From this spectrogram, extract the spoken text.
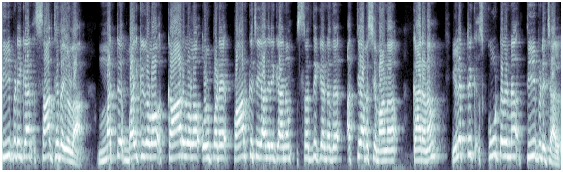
തീപിടിക്കാൻ സാധ്യതയുള്ള മറ്റ് ബൈക്കുകളോ കാറുകളോ ഉൾപ്പെടെ പാർക്ക് ചെയ്യാതിരിക്കാനും ശ്രദ്ധിക്കേണ്ടത് അത്യാവശ്യമാണ്. കാരണം ഇലക്ട്രിക് സ്കൂട്ടറിന് തീ പിടിച്ചാൽ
